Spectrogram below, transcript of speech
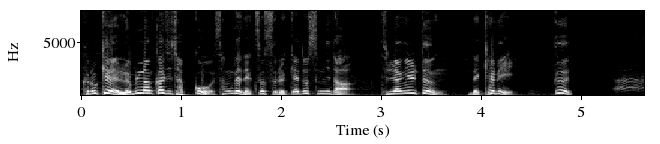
그렇게 르블랑까지 잡고 상대 넥서스를 깨줬습니다. 딜량 1등, 네 내캐리 끝. 아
